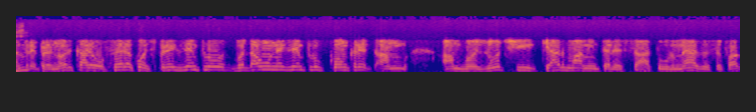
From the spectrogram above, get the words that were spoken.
antreprenori care oferă condiții. Spre exemplu, vă dau un exemplu concret. Am, am văzut și chiar m-am interesat, urmează să fac,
